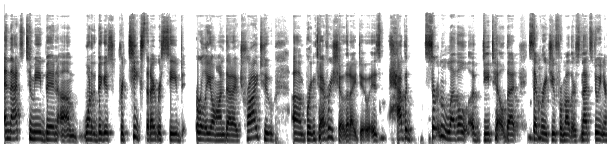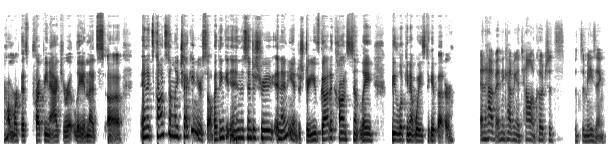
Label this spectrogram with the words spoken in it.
And that's to me been um, one of the biggest critiques that I received early on that I've tried to um, bring to every show that I do is have a certain level of detail that mm-hmm. separates you from others. And that's doing your homework, that's prepping accurately, and that's, uh, and it's constantly checking yourself. I think in this industry, in any industry, you've got to constantly be looking at ways to get better. And have, I think having a talent coach, it's, it's amazing.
